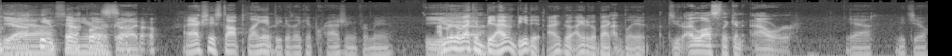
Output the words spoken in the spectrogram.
Yeah. Yeah, same here. Oh, So- God. I actually stopped playing it because I kept crashing for me. I'm gonna go back and beat. I haven't beat it. I go. I gotta go back and play it. Dude, I lost like an hour. Yeah, me too.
